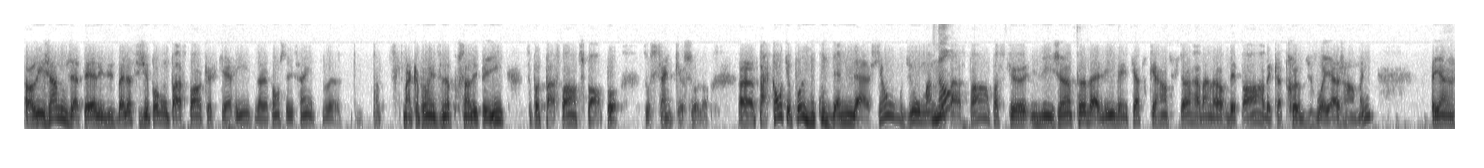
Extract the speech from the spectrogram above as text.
Alors, les gens nous appellent et disent, ben là, si j'ai pas mon passeport, qu'est-ce qui arrive? La réponse est simple. Pratiquement 99% des pays, c'est pas de passeport, tu pars pas. C'est aussi simple que ça, là. Euh, par contre, il n'y a pas eu beaucoup d'annulations dû au manque de passeport parce que les gens peuvent aller 24 ou 48 heures avant leur départ avec la preuve du voyage en main, payant un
